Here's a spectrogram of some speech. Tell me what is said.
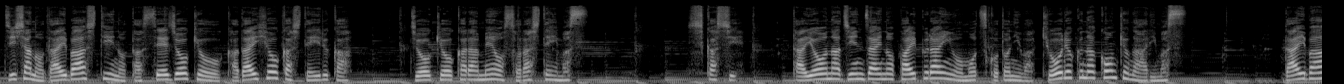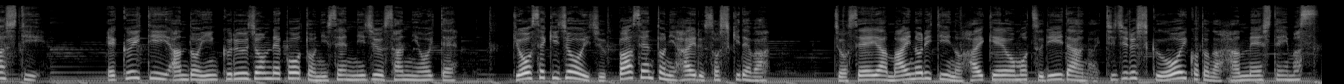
自社のダイバーシティの達成状況を過大評価しているか状況から目をそらしています。しかし多様な人材のパイプラインを持つことには強力な根拠があります。ダイバーシティエクイティインクルージョンレポート2023において業績上位10%に入る組織では女性やマイノリティの背景を持つリーダーが著しく多いことが判明しています。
